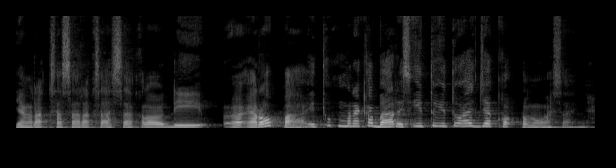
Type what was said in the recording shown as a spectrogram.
yang raksasa-raksasa. Kalau di uh, Eropa itu mereka baris itu-itu aja kok penguasanya.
